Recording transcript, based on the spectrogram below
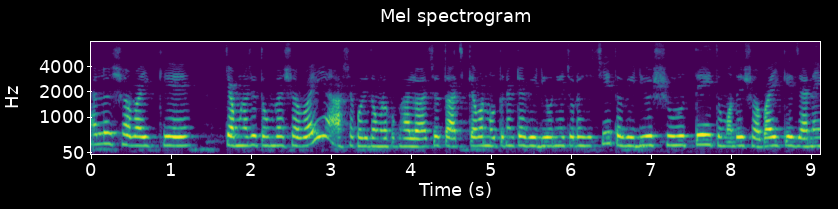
হ্যালো সবাইকে। কেমন আছো তোমরা সবাই? আশা করি তোমরা খুব ভালো আছো। তো আজকে আবার নতুন একটা ভিডিও নিয়ে চলে এসেছি। তো ভিডিওর শুরুতেই তোমাদের সবাইকে জানাই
